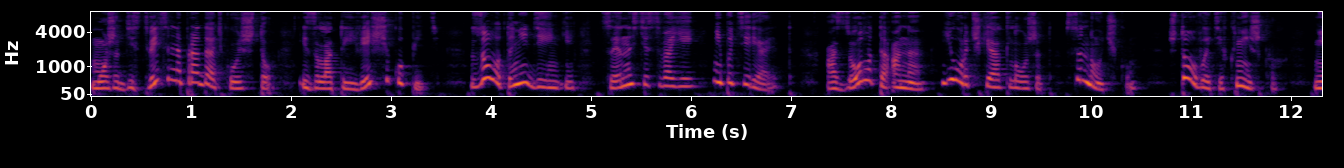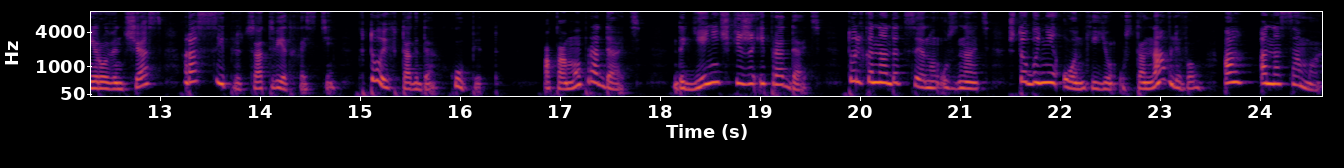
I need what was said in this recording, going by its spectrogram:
Может, действительно продать кое-что и золотые вещи купить? Золото не деньги, ценности своей не потеряет. А золото она Юрочке отложит, сыночку. Что в этих книжках? Не ровен час рассыплются от ветхости. Кто их тогда купит? А кому продать? Да Генечке же и продать. Только надо цену узнать, чтобы не он ее устанавливал, а она сама.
